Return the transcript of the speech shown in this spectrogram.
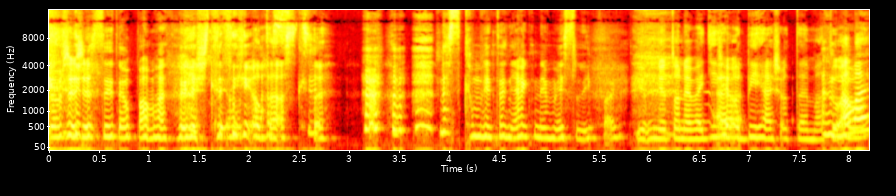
To, dobře, že si to pamatuješ, ty k té otázky. Dneska mi to nějak nemyslí fakt. Jo, Mně to nevadí, že Eh, odbíháš od tématu, no. ale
